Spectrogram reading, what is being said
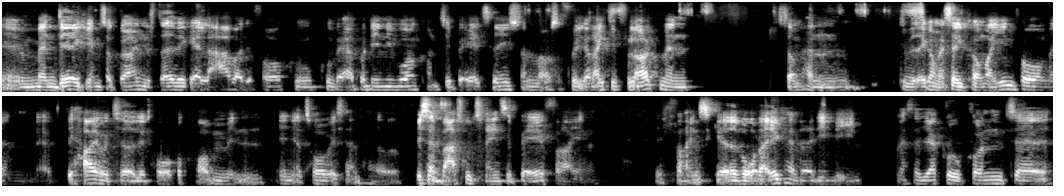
Øh, men derigennem så gør han jo stadigvæk alle arbejde for at kunne, kunne være på det niveau, han kom tilbage til, som var selvfølgelig rigtig flot, men som han, det ved jeg ikke, om jeg selv kommer ind på, men at det har jo taget lidt hårdt på kroppen, end, end jeg tror, hvis han, havde, hvis han bare skulle træne tilbage fra en, fra en skade, hvor der ikke havde været de men. Altså, jeg kunne kun tage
